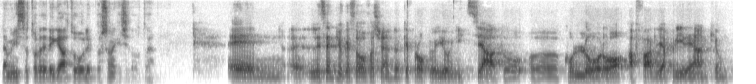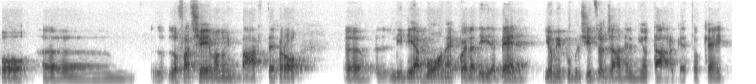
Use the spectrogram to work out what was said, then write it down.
l'amministratore delegato o le persone che ci dato te. Ehm, eh, l'esempio che stavo facendo è che proprio io ho iniziato eh, con loro a farli aprire anche un po', eh, lo facevano in parte, però eh, l'idea buona è quella di dire, bene, io mi pubblicizzo già nel mio target, ok?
